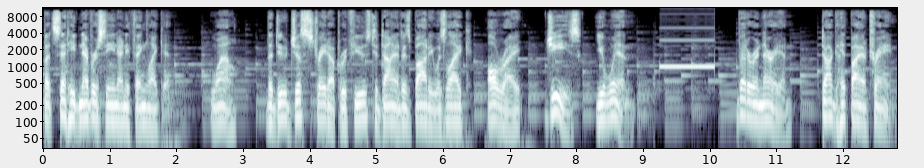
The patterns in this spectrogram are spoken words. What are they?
but said he'd never seen anything like it. Wow. The dude just straight up refused to die and his body was like, alright, geez, you win. Veterinarian. Dog hit by a train.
